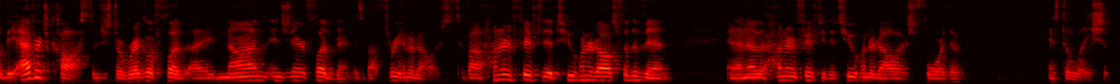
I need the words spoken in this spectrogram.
Well, the average cost of just a regular flood, a non-engineered flood vent, is about three hundred dollars. It's about one hundred fifty to two hundred dollars for the vent, and another one hundred fifty to two hundred dollars for the installation.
